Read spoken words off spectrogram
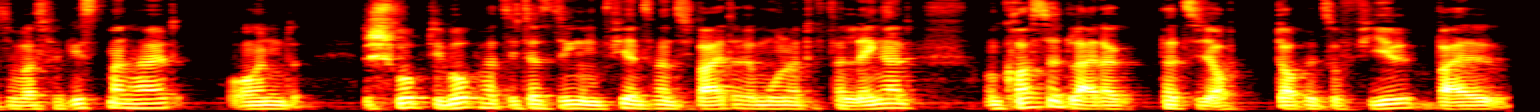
sowas vergisst man halt. Und schwuppdiwupp hat sich das Ding um 24 weitere Monate verlängert und kostet leider plötzlich auch doppelt so viel, weil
